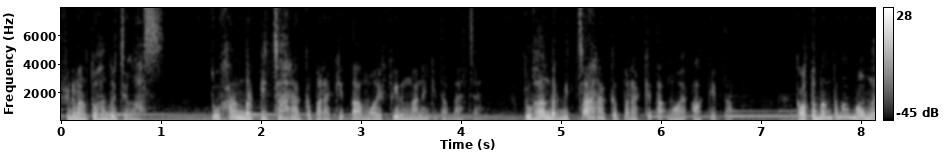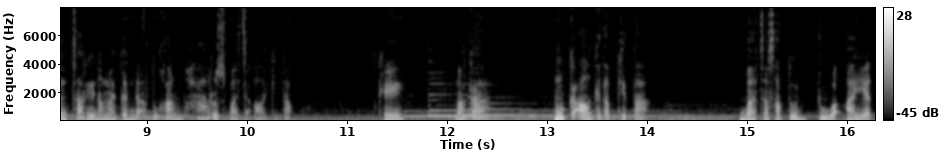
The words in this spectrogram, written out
Firman Tuhan itu jelas. Tuhan berbicara kepada kita melalui firman yang kita baca. Tuhan berbicara kepada kita melalui Alkitab. Kalau teman-teman mau mencari namanya kehendak Tuhan, harus baca Alkitab. Oke? Okay? Maka buka Alkitab kita, baca satu dua ayat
